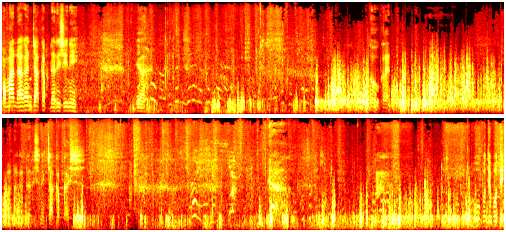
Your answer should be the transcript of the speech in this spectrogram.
Pemandangan cakep dari sini. Ya. Tuh keren. Pemandangan dari sini cakep guys. Ya. Oh putih-putih.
